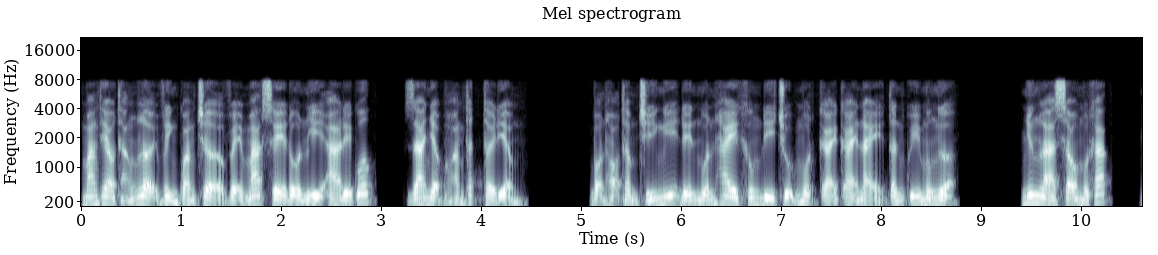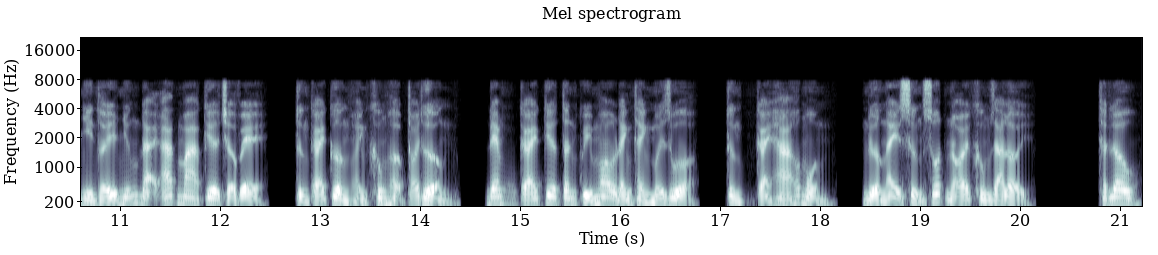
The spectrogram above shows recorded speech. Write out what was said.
mang theo thắng lợi vinh quang trở về Macedonia đế quốc, gia nhập hoàng thất thời điểm. Bọn họ thậm chí nghĩ đến muốn hay không đi chụp một cái cái này tân quý mông ngựa. Nhưng là sau một khắc, nhìn thấy những đại ác ma kia trở về, từng cái cường hoành không hợp thói thường, đem cái kia tân quý mau đánh thành mới rùa, từng cái há hốc mồm, nửa ngày sửng sốt nói không ra lời. Thật lâu,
